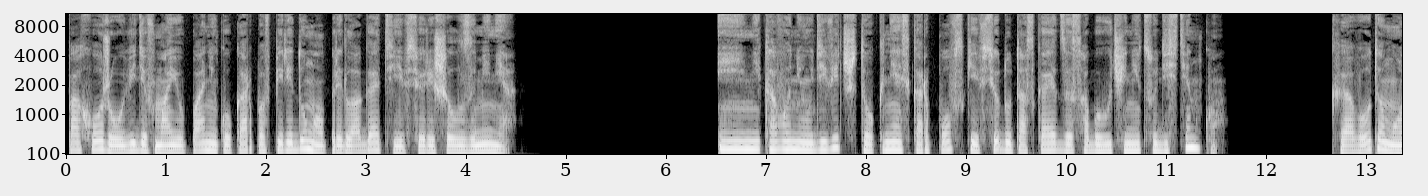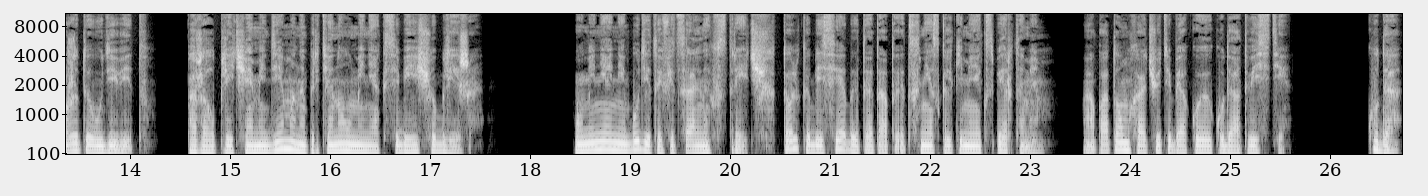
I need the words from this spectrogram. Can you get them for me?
Похоже, увидев мою панику, Карпов передумал предлагать и все решил за меня. И никого не удивит, что князь Карповский всюду таскает за собой ученицу Дестинку? Кого-то, может, и удивит, Пожал плечами демон и притянул меня к себе еще ближе. У меня не будет официальных встреч, только беседы тет-а-тет с несколькими экспертами. А потом хочу тебя кое-куда отвезти. Куда?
